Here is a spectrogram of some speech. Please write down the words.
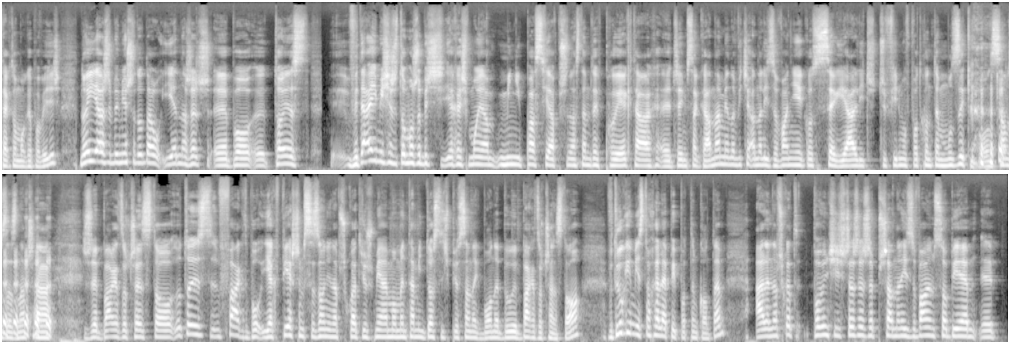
tak to mogę powiedzieć. No i ja, żebym jeszcze dodał jedna rzecz, e, bo e, to jest, wydaje mi się, że to może być jakaś moja mini pasja przy następnych projektach e, Jamesa Gana, mianowicie analizowanie jego seriali czy, czy, filmów pod kątem muzyki, bo on sam zaznacza, że bardzo często, no to jest fakt, bo jak w pierwszym sezonie na przykład już miałem momentami dosyć piosenek, bo one były bardzo często, w drugim jest trochę lepiej pod tym kątem, ale na przykład powiem Ci szczerze, że przeanalizowałem sobie e,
